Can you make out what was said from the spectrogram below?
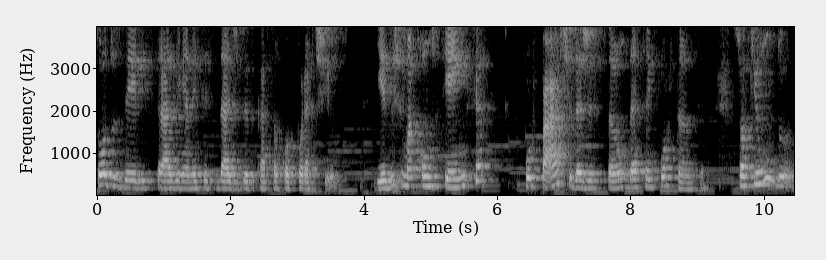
todos eles trazem a necessidade de educação corporativa. E existe uma consciência por parte da gestão dessa importância. Só que um do,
